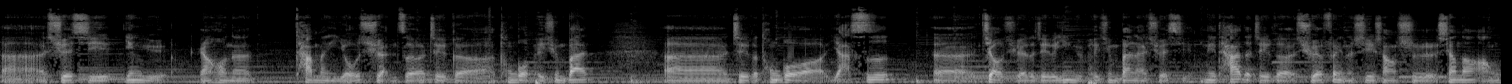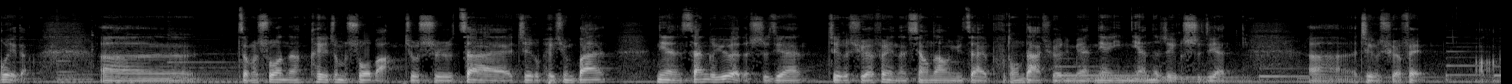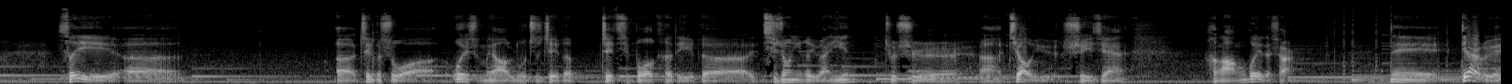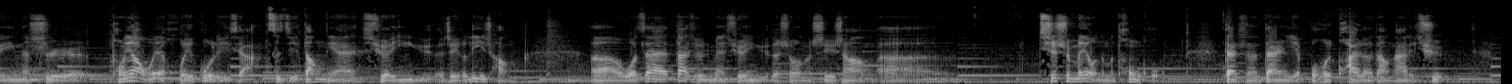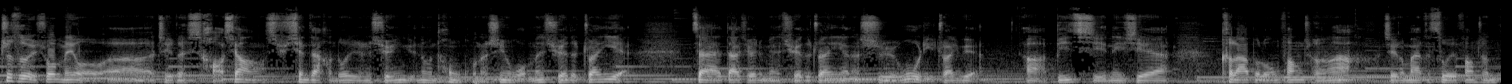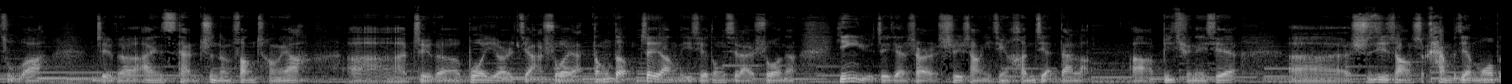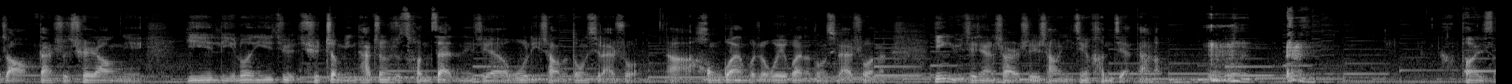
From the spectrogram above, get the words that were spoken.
呃学习英语，然后呢，他们有选择这个通过培训班。呃，这个通过雅思呃教学的这个英语培训班来学习，那他的这个学费呢，实际上是相当昂贵的。呃，怎么说呢？可以这么说吧，就是在这个培训班念三个月的时间，这个学费呢，相当于在普通大学里面念一年的这个时间。呃这个学费啊，所以呃呃这个是我为什么要录制这个这期播客的一个其中一个原因，就是呃教育是一件很昂贵的事儿。那第二个原因呢是，同样我也回顾了一下自己当年学英语的这个历程。呃，我在大学里面学英语的时候呢，实际上呃，其实没有那么痛苦，但是呢，当然也不会快乐到哪里去。之所以说没有呃这个好像现在很多人学英语那么痛苦呢，是因为我们学的专业，在大学里面学的专业呢是物理专业。啊，比起那些克拉布隆方程啊，这个麦克斯韦方程组啊，这个爱因斯坦智能方程呀，啊，这个波义尔假说呀，等等这样的一些东西来说呢，英语这件事儿实际上已经很简单了。啊，比起那些，呃，实际上是看不见摸不着，但是却让你。以理论依据去证明它真实存在的那些物理上的东西来说，啊，宏观或者微观的东西来说呢，英语这件事儿实际上已经很简单了。不好意思，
